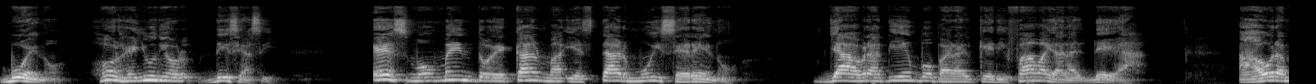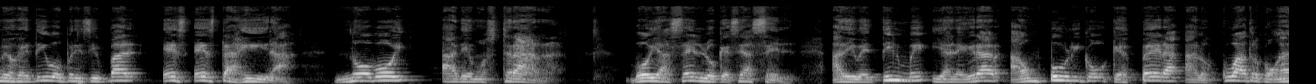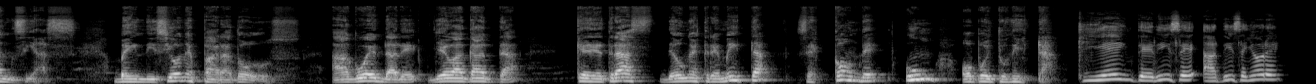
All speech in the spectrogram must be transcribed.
Bueno, Jorge Junior dice así. Es momento de calma y estar muy sereno. Ya habrá tiempo para el que difama y a la aldea. Ahora mi objetivo principal es esta gira. No voy a demostrar. Voy a hacer lo que sé hacer. A divertirme y alegrar a un público que espera a los cuatro con ansias. Bendiciones para todos. Acuérdate, lleva carta que detrás de un extremista se esconde un oportunista. ¿Quién te dice a ti, señores,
